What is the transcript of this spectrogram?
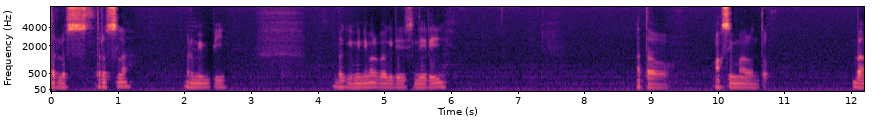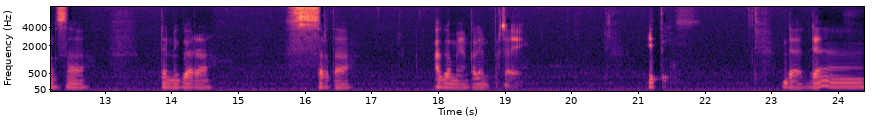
terus teruslah bermimpi bagi minimal bagi diri sendiri atau maksimal untuk bangsa dan negara serta agama yang kalian percayai. Itu. Dadah.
